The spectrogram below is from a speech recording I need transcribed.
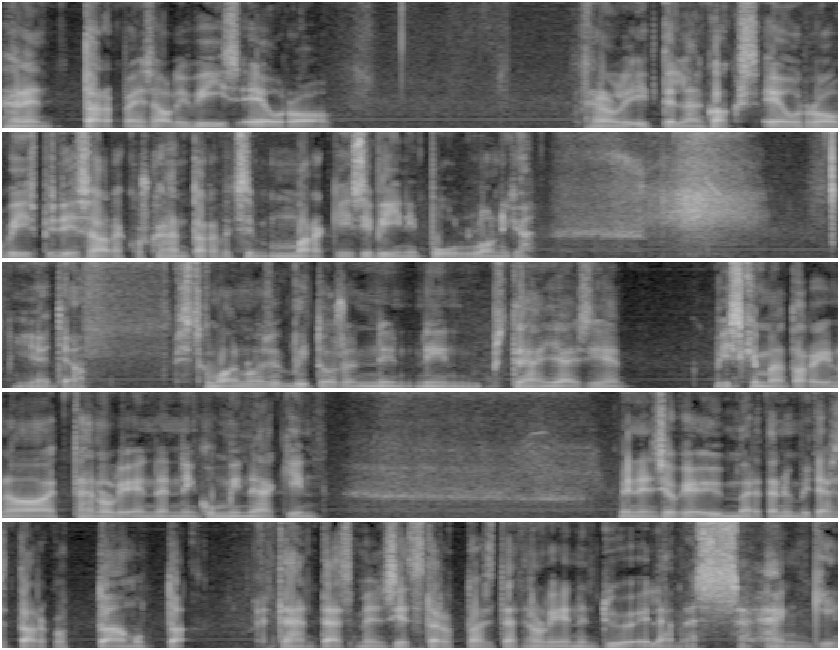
hänen tarpeensa oli 5 euroa hän oli itsellään kaksi euroa, viisi piti saada, koska hän tarvitsi markiisi viinipullon. Ja, ja, ja. Sitten kun mä annoin sen vitosen, niin, niin sitten hän jäi siihen viskemään tarinaa, että hän oli ennen niin kuin minäkin. Minä en oikein ymmärtänyt, mitä se tarkoittaa, mutta että hän täsmensi, että se tarkoittaa sitä, että hän oli ennen työelämässä hänkin.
